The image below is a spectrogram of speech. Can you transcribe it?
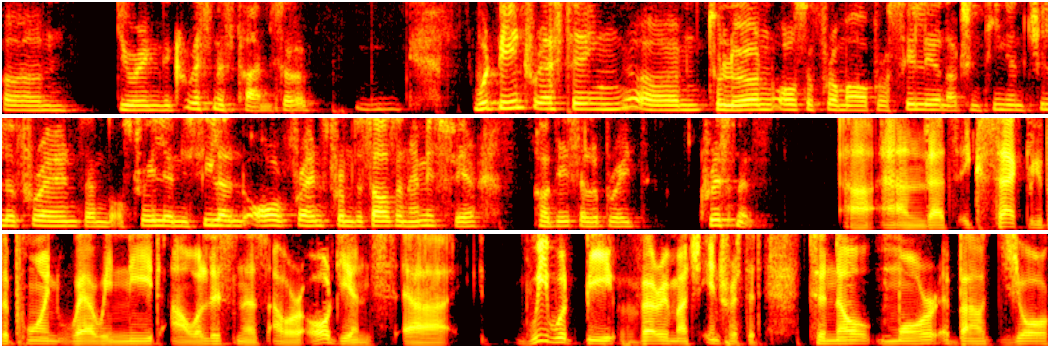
um, during the Christmas time. So would be interesting um, to learn also from our Brazilian, Argentinian, Chile friends and Australia, New Zealand, all friends from the Southern Hemisphere, how they celebrate Christmas. Uh, and that's exactly the point where we need our listeners, our audience. Uh, we would be very much interested to know more about your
